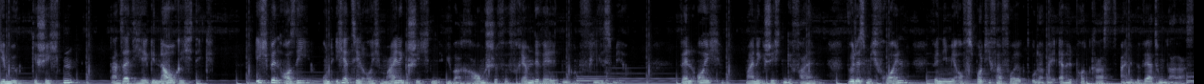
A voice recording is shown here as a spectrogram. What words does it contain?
ihr mögt Geschichten? Dann seid ihr hier genau richtig. Ich bin Ozzy und ich erzähle euch meine Geschichten über Raumschiffe, fremde Welten und vieles mehr. Wenn euch meine Geschichten gefallen, würde es mich freuen, wenn ihr mir auf Spotify folgt oder bei Apple Podcasts eine Bewertung dalasst.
